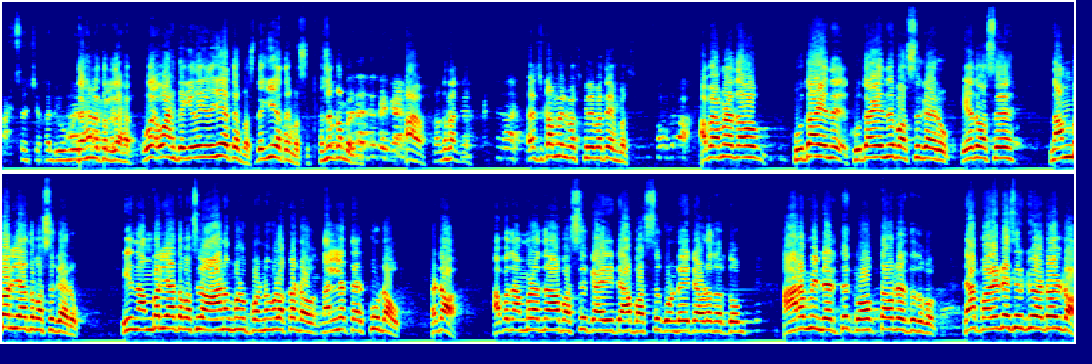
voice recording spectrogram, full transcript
احسن شيء خليهم دهنا طلع دهنا واحد دقيقة دقيقتين بس دقيقتين بس عشان نكمل اه عشان نكمل بس كلمتين بس അപ്പൊ നമ്മളെന്താവും ഹുദായിന്ന് ഹുദായിന്ന് ബസ് കയറും ഏത് ബസ് നമ്പർ ഇല്ലാത്ത ബസ് കയറും ഈ നമ്പർ ഇല്ലാത്ത ബസ്സിൽ ആണുങ്ങളും പെണ്ണുങ്ങളും ഒക്കെ ഉണ്ടാവും നല്ല തിരക്കും ഉണ്ടാവും കേട്ടോ അപ്പൊ നമ്മളെന്താ ബസ് കയറിയിട്ട് ആ ബസ് കൊണ്ടുപോയിട്ട് അവിടെ നിർത്തും അറമിന്റെ അടുത്ത് ക്ലോക്ക് ടവറിന്റെ അടുത്ത് നിർത്തും ഞാൻ പറയേണ്ട ശരിക്കും കേട്ടോ കേട്ടോ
